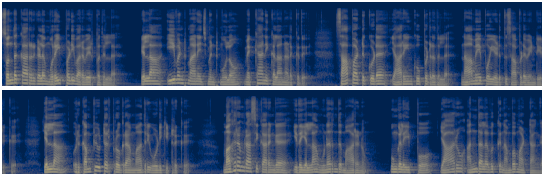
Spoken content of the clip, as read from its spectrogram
சொந்தக்காரர்களை முறைப்படி வரவேற்பதில்லை. எல்லா ஈவெண்ட் மேனேஜ்மெண்ட் மூலம் மெக்கானிக்கலாக நடக்குது. சாப்பாட்டு கூட யாரையும் கூப்பிடுறதில்ல. நாமே போய் எடுத்து சாப்பிட வேண்டியிருக்கு. எல்லாம் ஒரு கம்ப்யூட்டர் ப்ரோக்ராம் மாதிரி ஓடிக்கிட்டு இருக்கு மகரம் ராசிக்காரங்க இதையெல்லாம் உணர்ந்து மாறணும். உங்களை இப்போ யாரும் அந்த அளவுக்கு நம்ப மாட்டாங்க.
